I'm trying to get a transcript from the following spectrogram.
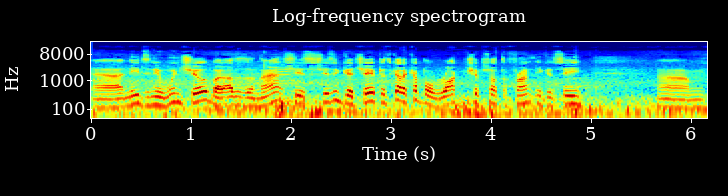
Uh, needs a new windshield, but other than that, she's she's in good shape. It's got a couple rock chips out the front, you can see. Um,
